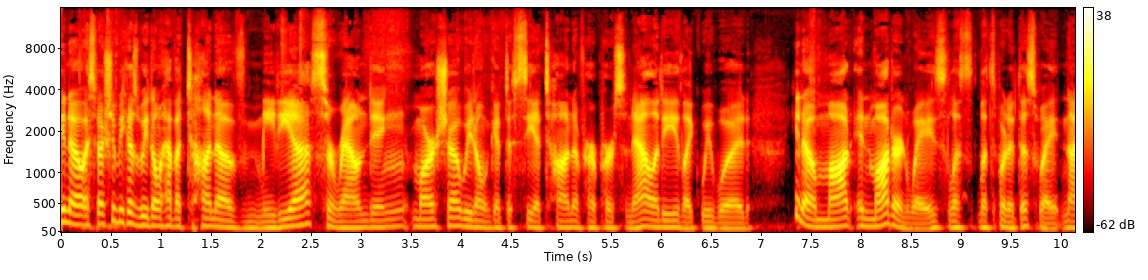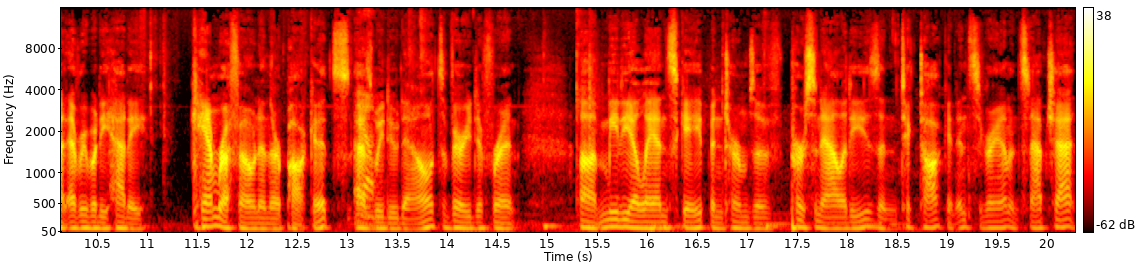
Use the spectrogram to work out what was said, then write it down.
you know, especially because we don't have a ton of media surrounding Marsha. We don't get to see a ton of her personality like we would, you know, mod in modern ways. Let's let's put it this way: not everybody had a camera phone in their pockets as Yeah. we do now. It's a very different uh, media landscape in terms of personalities and TikTok and Instagram and Snapchat.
